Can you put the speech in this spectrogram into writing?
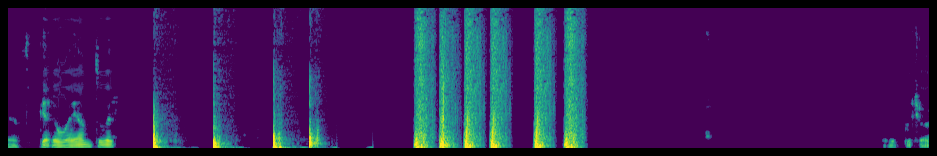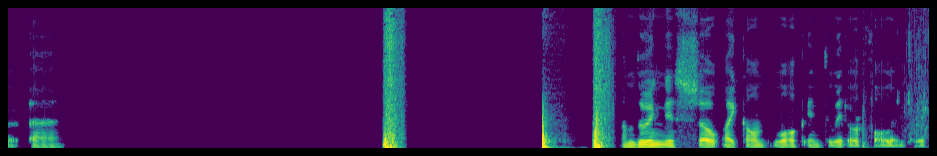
Let's get away onto it. Put your uh, I'm doing this so I can't walk into it or fall into it.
